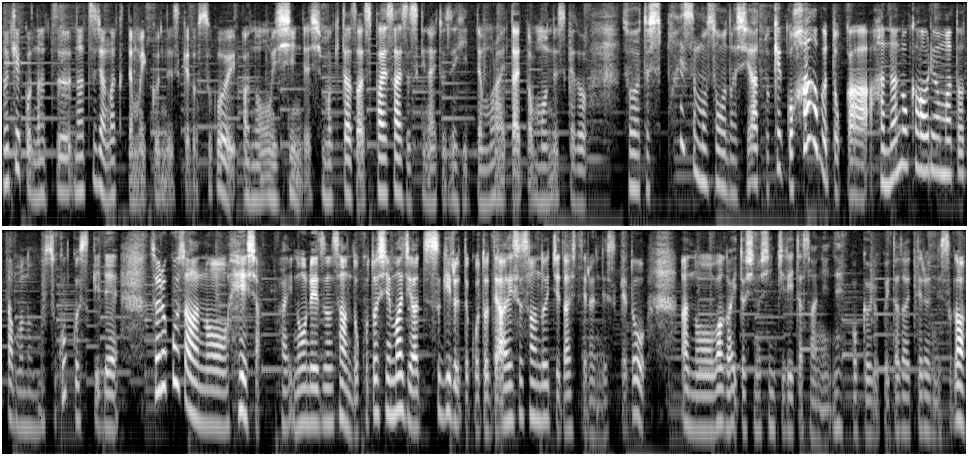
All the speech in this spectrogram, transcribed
結構夏夏じゃなくても行くんですけどすごいあの美味しいんで下北沢スパイスアイス好きな人ぜひ行ってもらいたいと思うんですけどそう私スパイスもそうだしあと結構ハーブとか花の香りをまとったものもすごく好きでそれこそあの弊社。はい、ノーレーズンサンド今年マジ暑すぎるってことでアイスサンドイッチ出してるんですけどあの我が愛しのシンチリータさんにねご協力いただいてるんですが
